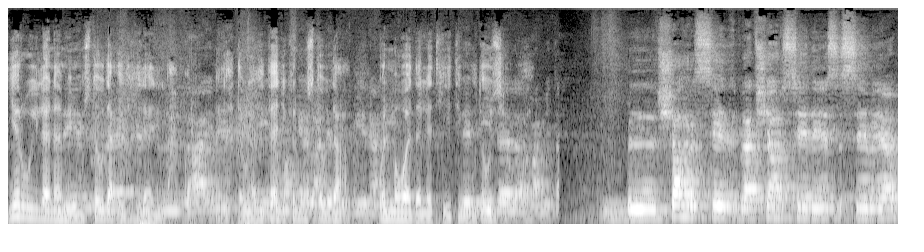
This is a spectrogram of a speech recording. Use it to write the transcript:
يروي لنا من مستودع الهلال الأحمر ما يحتويه ذلك المستودع والمواد التي يتم توزيعها. بالشهر السادس بعد الشهر السادس السابع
